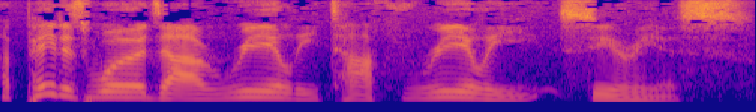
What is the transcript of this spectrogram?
Uh, Peter's words are really tough, really serious.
